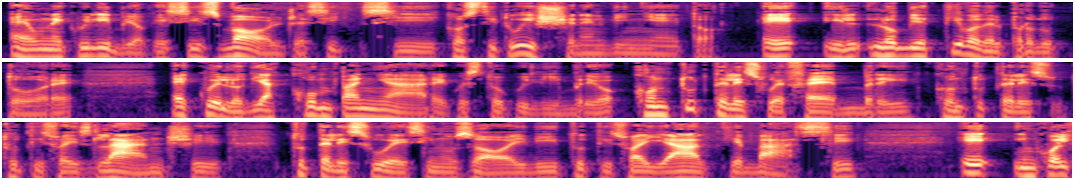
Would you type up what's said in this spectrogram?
è un equilibrio che si svolge, si, si costituisce nel vigneto e il, l'obiettivo del produttore è quello di accompagnare questo equilibrio con tutte le sue febbri, con le, tutti i suoi slanci, tutte le sue sinusoidi, tutti i suoi alti e bassi e in, quel,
